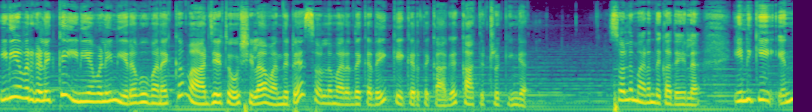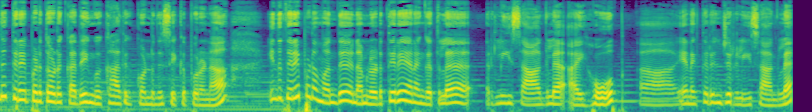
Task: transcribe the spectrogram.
இனியவர்களுக்கு இனியவளின் இரவு வணக்கம். ஆர்ஜே டோஷிலா வந்துட்டு சொல்ல மறந்த கதை கேட்கறதுக்காக காத்துட்ருக்கீங்க சொல்ல மறந்த கதையில. இன்னைக்கு எந்த திரைப்படத்தோட கதை உங்க காதுக்கு கொண்டு வந்து சேர்க்க போறேன்னா இந்த திரைப்படம் வந்து நம்மளோட திரையரங்கத்துல ரிலீஸ் ஆகல ஐ ஹோப் எனக்கு தெரிஞ்சு ரிலீஸ் ஆகல.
